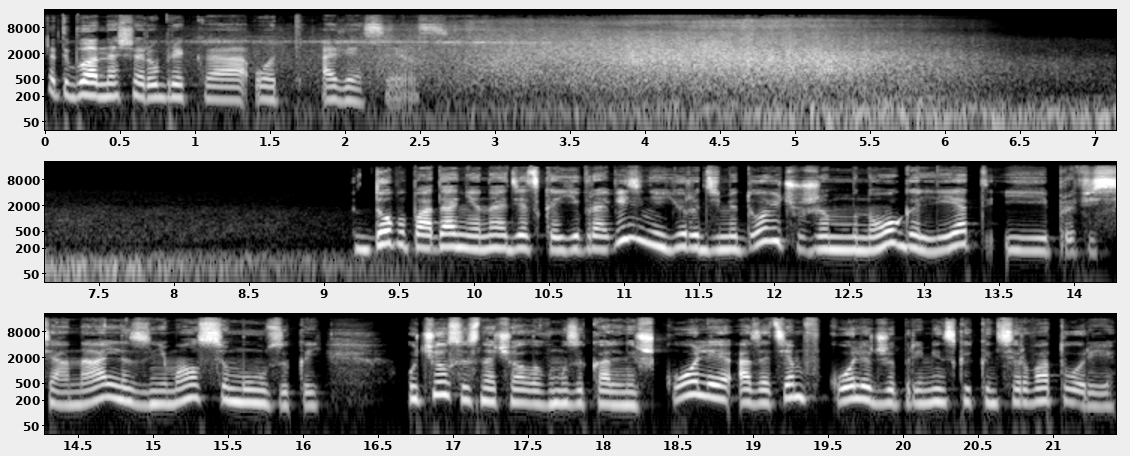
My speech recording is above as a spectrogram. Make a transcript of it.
Это была наша рубрика от Aviasales. До попадания на детское Евровидение Юра Демидович уже много лет и профессионально занимался музыкой. Учился сначала в музыкальной школе, а затем в колледже при Минской консерватории.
